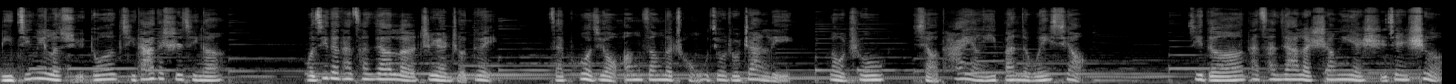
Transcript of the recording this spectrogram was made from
你经历了许多其他的事情啊！我记得他参加了志愿者队，在破旧肮脏的宠物救助站里露出。小太阳一般的微笑。记得他参加了商业实践社，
